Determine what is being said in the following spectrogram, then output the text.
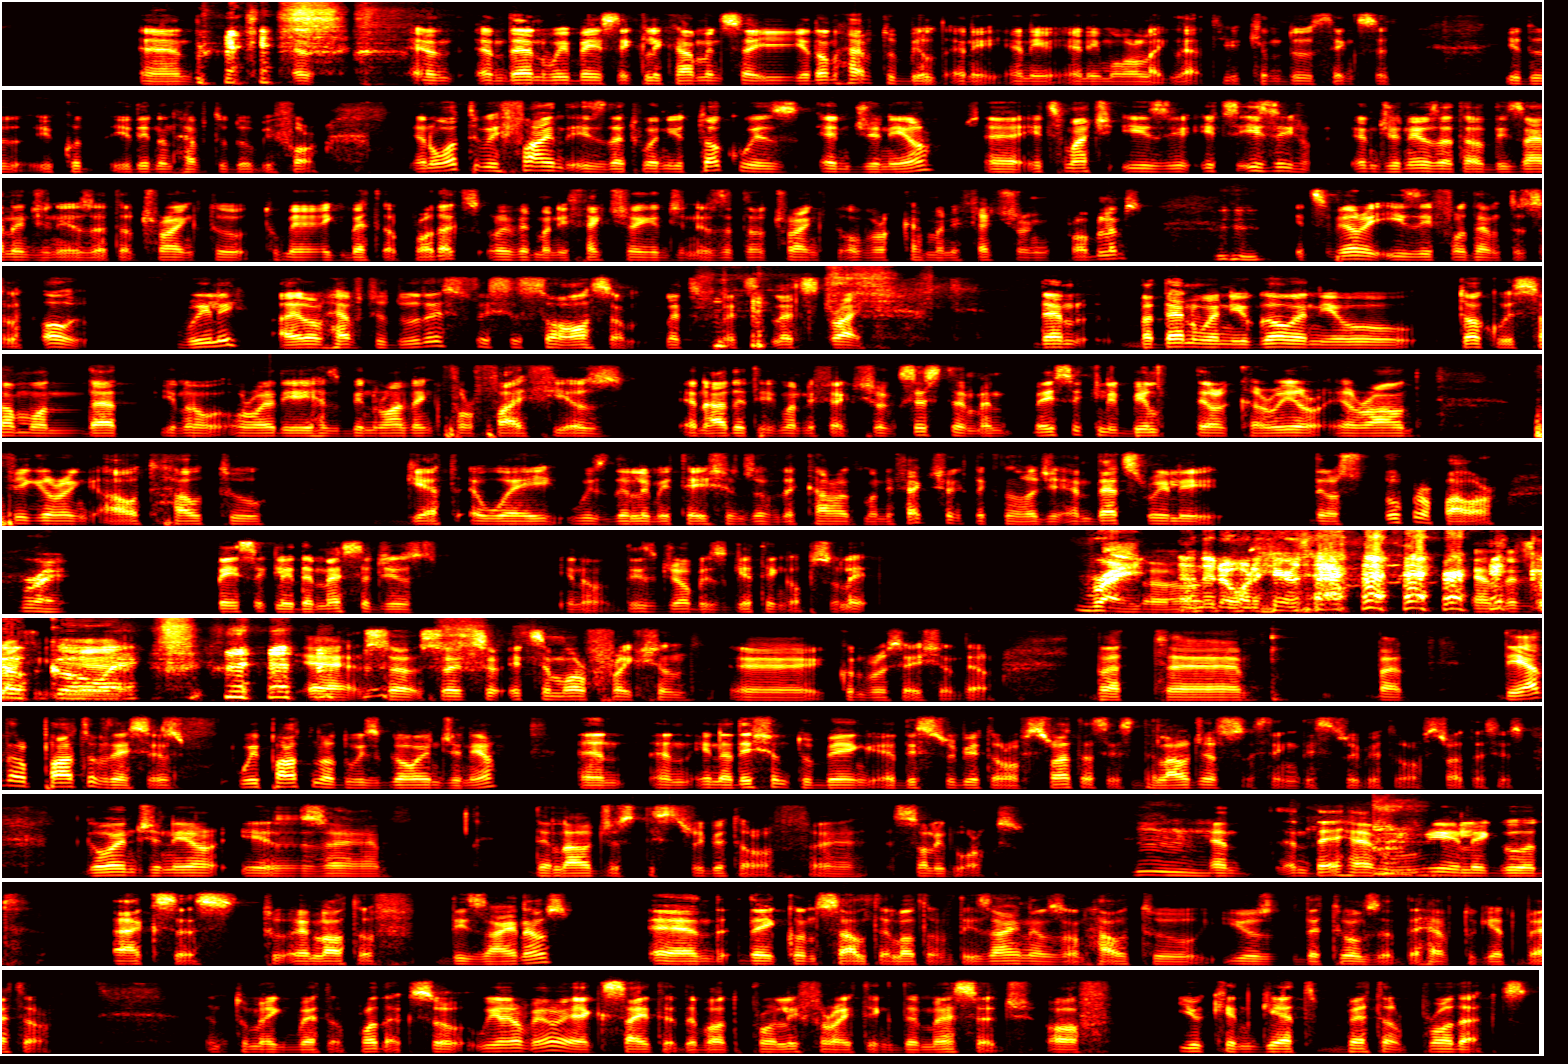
and, and and and then we basically come and say you don't have to build any any any more like that you can do things that you do you could you didn't have to do before. And what we find is that when you talk with engineer uh, it's much easier it's easy engineers that are design engineers that are trying to to make better products or even manufacturing engineers that are trying to overcome manufacturing problems. Mm-hmm. it's very easy for them to say like oh really? I don't have to do this? This is so awesome. Let's let's let's try. Then but then when you go and you talk with someone that you know already has been running for five years an additive manufacturing system and basically built their career around figuring out how to get away with the limitations of the current manufacturing technology and that's really their superpower. Right. Basically the message is you know this job is getting obsolete. Right so, and they don't want to hear that. Right? and it's go, like, go yeah, away. Yeah so so it's a, it's a more friction uh, conversation there. But uh, but the other part of this is we partnered with GoEngineer, and, and in addition to being a distributor of Stratasys, the largest I think distributor of Stratasys, GoEngineer is uh, the largest distributor of uh, SolidWorks, mm. and and they have really good access to a lot of designers, and they consult a lot of designers on how to use the tools that they have to get better and to make better products. So we are very excited about proliferating the message of you can get better products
